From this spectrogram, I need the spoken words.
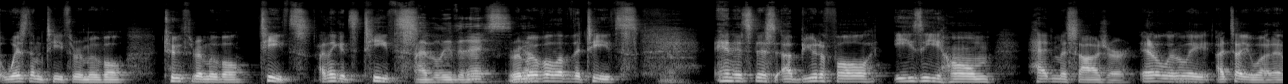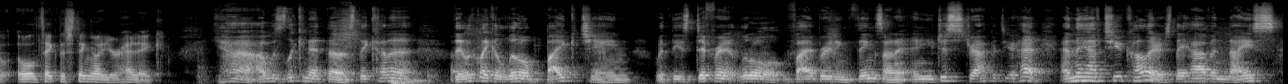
wisdom teeth removal, tooth removal, teeths. I think it's teeths I believe it is. removal of the teeths. And it's this uh, beautiful, easy home head massager. It'll literally, I tell you what, it, it will take the sting out of your headache. Yeah, I was looking at those. They kind of they look like a little bike chain with these different little vibrating things on it and you just strap it to your head. And they have two colors. They have a nice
